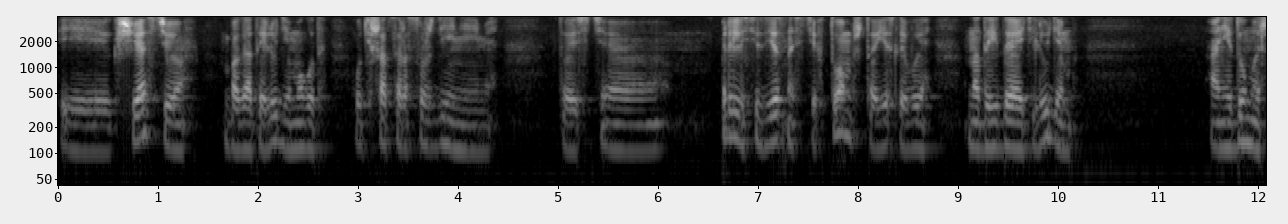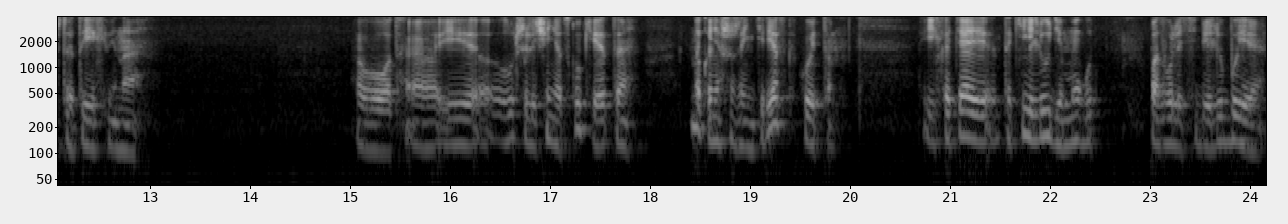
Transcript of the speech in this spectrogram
И, к счастью, богатые люди могут утешаться рассуждениями. То есть э, прелесть известности в том, что если вы надоедаете людям, они думают, что это их вина. Вот. Э, и лучшее лечение от скуки – это ну, конечно же, интерес какой-то. И хотя такие люди могут позволить себе любые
